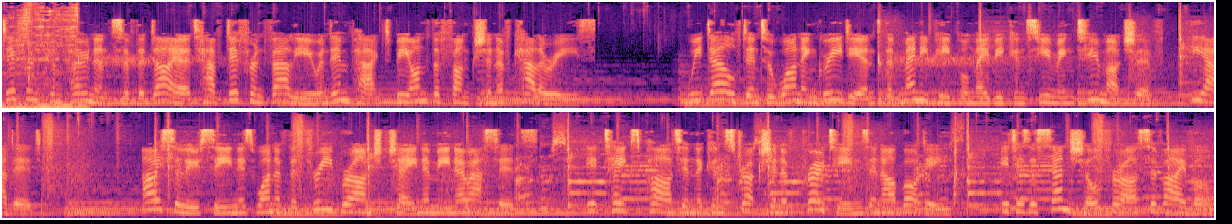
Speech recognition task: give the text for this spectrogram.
Different components of the diet have different value and impact beyond the function of calories. We delved into one ingredient that many people may be consuming too much of, he added. Isoleucine is one of the three branched chain amino acids. It takes part in the construction of proteins in our body. It is essential for our survival.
